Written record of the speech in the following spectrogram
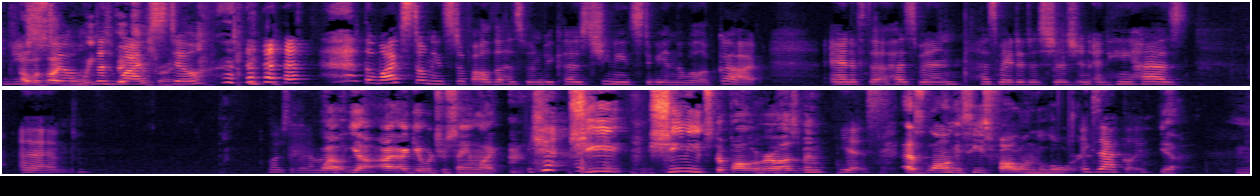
you I was still, like, well, we the wife right still. the wife still needs to follow the husband because she needs to be in the will of God. And if the husband has made a decision and he has, um, what is the word I'm Well, yeah, I, I, get what you're saying. Like, she she needs to follow her husband. Yes. As long as he's following the Lord. Exactly. Yeah. yeah.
